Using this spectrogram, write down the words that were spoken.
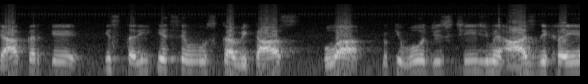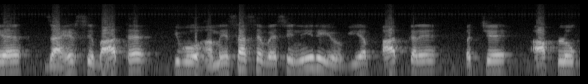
जाकर के किस तरीके से उसका विकास हुआ? क्योंकि वो जिस चीज़ में आज दिख रही है, ज़ाहिर सी बात है कि वो हमेशा से वैसी नहीं रही होगी। अब बात करें, बच्चे, आप लोग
